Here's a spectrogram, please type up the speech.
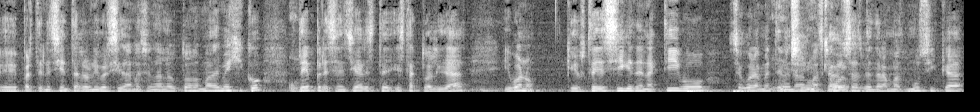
eh, perteneciente a la Universidad Nacional Autónoma de México, de presenciar este, esta actualidad. Y bueno, que ustedes siguen en activo, seguramente vendrán Sí, más claro. cosas, vendrá más música,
